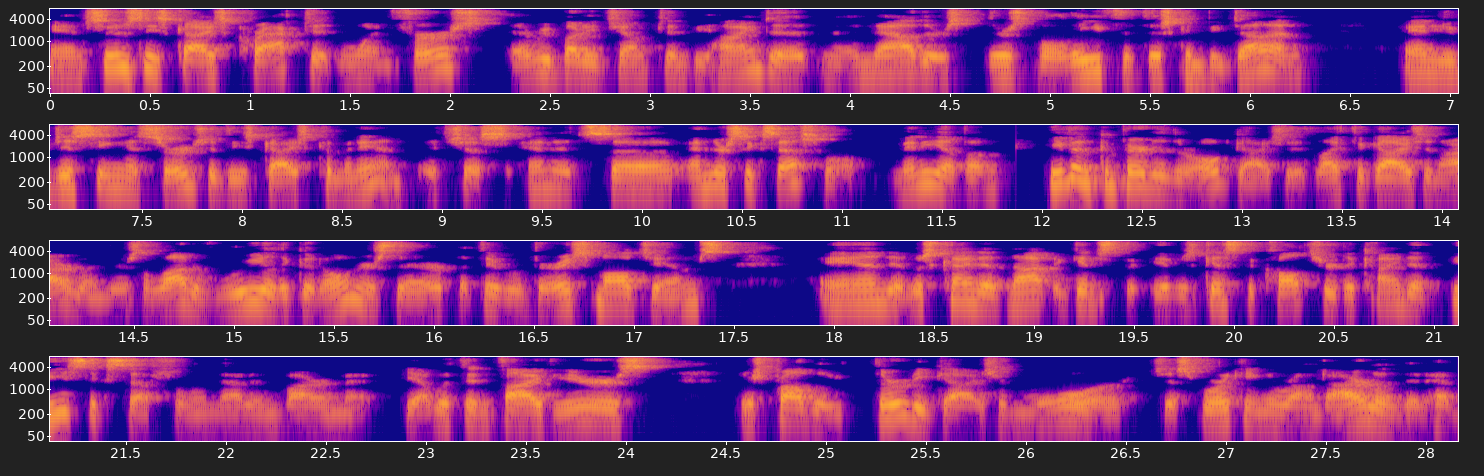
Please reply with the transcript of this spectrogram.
And as soon as these guys cracked it and went first, everybody jumped in behind it. And now there's there's belief that this can be done. And you're just seeing a surge of these guys coming in. It's just and it's uh, and they're successful. Many of them, even compared to their old guys, like the guys in Ireland, there's a lot of really good owners there, but they were very small gyms. And it was kind of not against the, it was against the culture to kind of be successful in that environment. Yet within five years, there's probably 30 guys or more just working around Ireland that have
